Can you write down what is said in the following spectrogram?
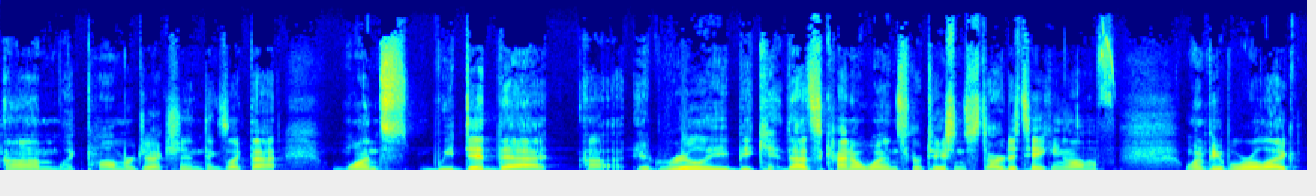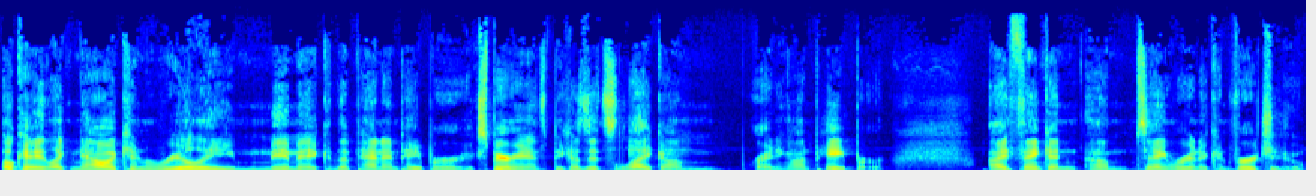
um, like palm rejection things like that. Once we did that uh, it really became that's kind of when scriptation started taking off when people were like okay like now i can really mimic the pen and paper experience because it's like i'm writing on paper. I think, and um, saying we're going to convert you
